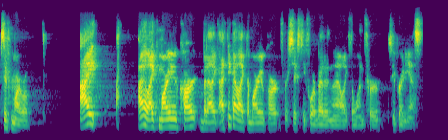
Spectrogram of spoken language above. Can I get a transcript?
Super Mario World. I I like Mario Kart, but I, I think I like the Mario Kart for 64 better than I like the one for Super NES.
